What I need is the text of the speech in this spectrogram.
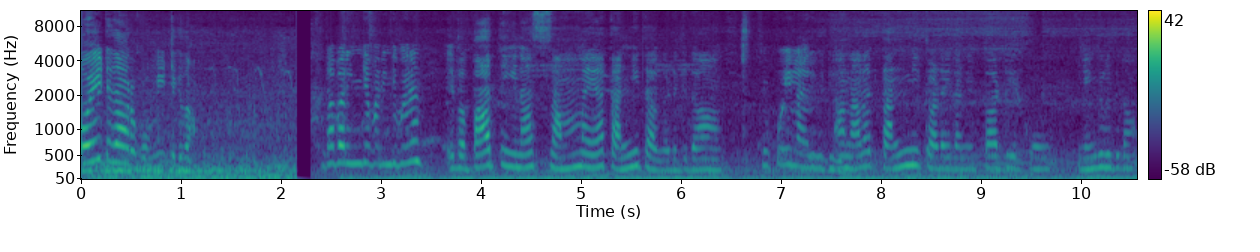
போயிட்டு தான் இருக்கும் வீட்டுக்கு தான் பாரு இங்க பாரு இங்க பாரு. இப்போ பார்த்தீங்கன்னா செம்மையா தண்ணி தாக எடுக்குதா. சரி போயிடலாம் இருக்கட்டும் அதனால தண்ணி கடையில் நிப்பாட்டி இருக்கும். எங்களுக்கு தான்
